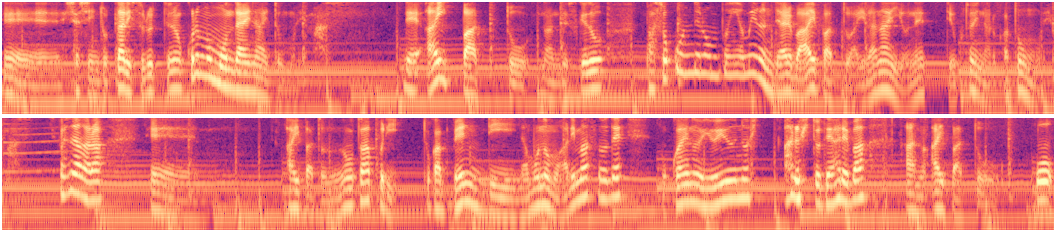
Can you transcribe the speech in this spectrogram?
えー、写真撮ったりするっていうのはこれも問題ないと思います。で iPad なんですけどパソコンで論文読めるんであれば iPad はいらないよねっていうことになるかと思います。しかしながら、えー、iPad のノートアプリとか便利なものもありますのでお金の余裕のある人であればあの iPad を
